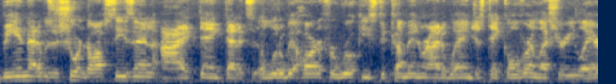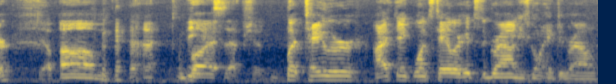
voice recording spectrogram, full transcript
Being that it was a shortened off season, I think that it's a little bit harder for rookies to come in right away and just take over unless you're Helaire. yep. Um, the but exception. but Taylor, I think once Taylor hits the ground, he's going to hit the ground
